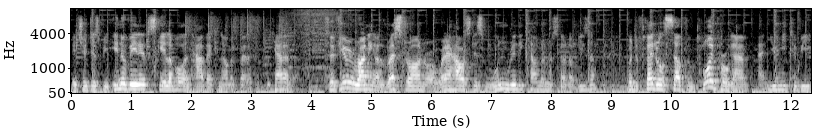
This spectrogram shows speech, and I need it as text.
It should just be innovative, scalable, and have economic benefit for Canada. So if you're running a restaurant or a warehouse, this wouldn't really count on a startup visa. For the federal self-employed program, uh, you need to be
